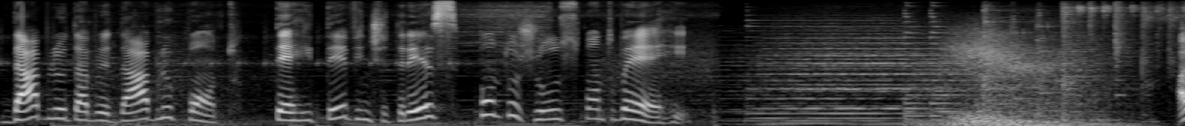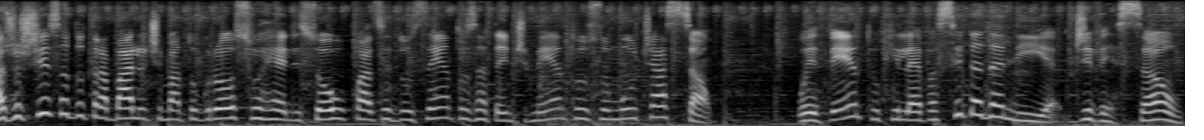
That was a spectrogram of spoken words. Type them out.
www.trt23.jus.br. A Justiça do Trabalho de Mato Grosso realizou quase 200 atendimentos no Multiação. O evento, que leva cidadania, diversão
